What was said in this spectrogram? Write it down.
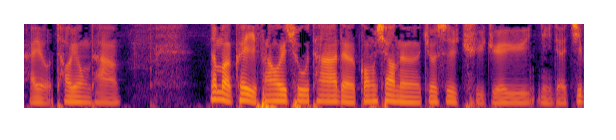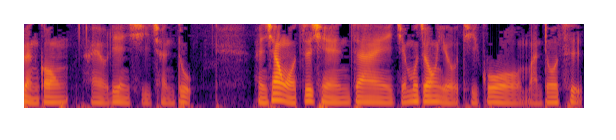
还有套用它？那么可以发挥出它的功效呢，就是取决于你的基本功还有练习程度。很像我之前在节目中有提过蛮多次，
